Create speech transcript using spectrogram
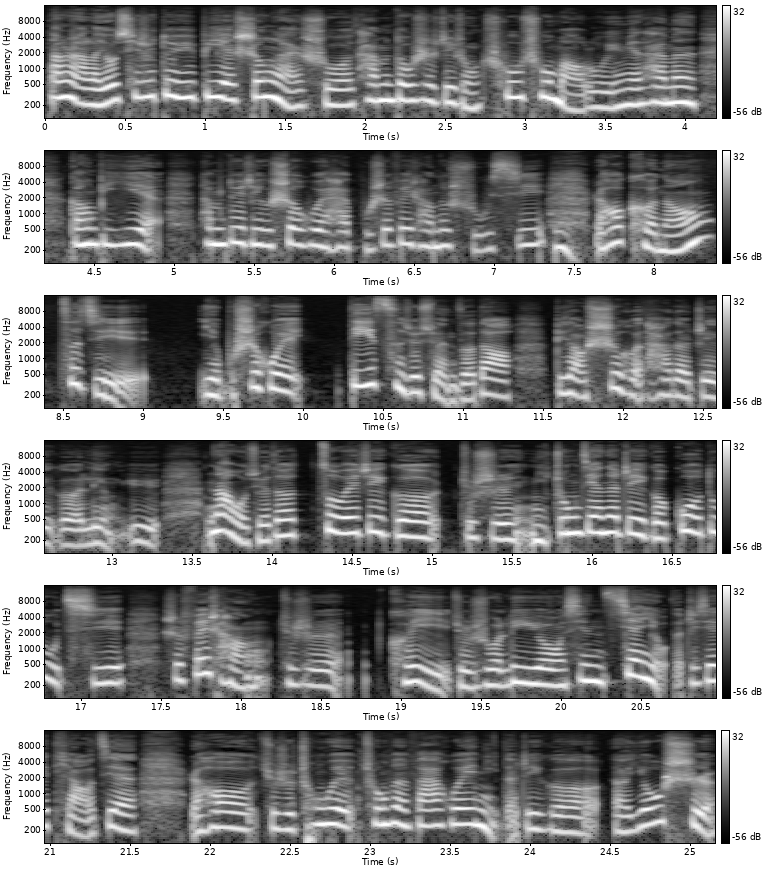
当然了，尤其是对于毕业生来说，他们都是这种初出茅庐，因为他们刚毕业，他们对这个社会还不是非常的熟悉，嗯然后可能自己也不是会。第一次就选择到比较适合他的这个领域，那我觉得作为这个就是你中间的这个过渡期是非常就是可以就是说利用现现有的这些条件，然后就是充会充分发挥你的这个呃优势，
